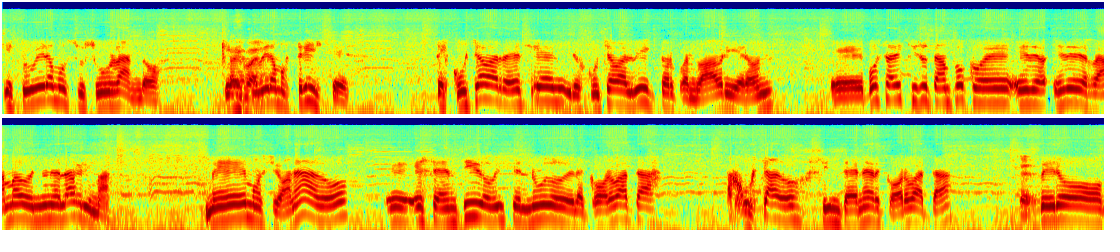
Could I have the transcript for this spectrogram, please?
que estuviéramos susurrando, que estuviéramos tristes. Te escuchaba recién y lo escuchaba el Víctor cuando abrieron. Eh, vos sabés que yo tampoco he, he de- he derramado ni una lágrima me he emocionado, eh, he sentido, viste, el nudo de la corbata ajustado sin tener corbata, pero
